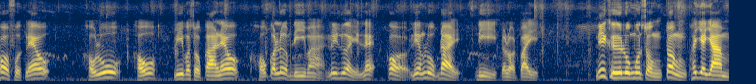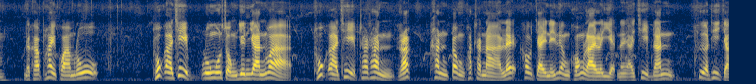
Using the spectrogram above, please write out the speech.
ก็ฝึกแล้ว เขารู้เขามีประสบการณ์แล้วเขาก็เริ่มดีมาเรื่อย ๆ และก็เลี้ยงลูกได้ดีตลอดไป นี่คือลุงบุญส่งต้องพยายามนะครับ ให้ความรู้ทุกอาชีพลุงบุญส่งยืนยันว่าทุกอาชีพถ้าท่านรัก ท่านต้องพัฒนาและเข้าใจในเรื่องของรายละเอียดในอาชีพนั้น เพื่อที่จะ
